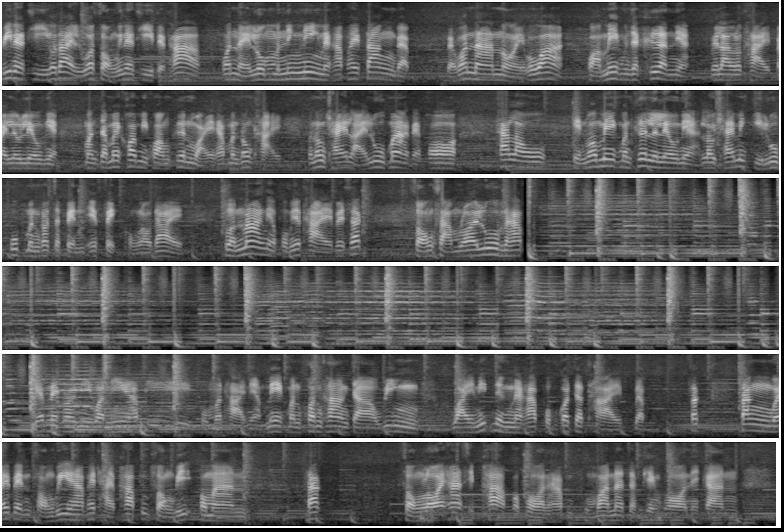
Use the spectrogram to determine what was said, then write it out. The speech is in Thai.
วินาทีก็ได้หรือว่า 2 วินาที แต่ถ้าวันไหนลมมันนิ่งๆนะครับให้ตั้งแบบแบบว่านานหน่อยเพราะว่ากว่าเมฆมันจะเคลื่อนเนี่ยเวลาเราถ่ายไปเร็วๆเนี่ยมันจะไม่ค่อยมีความเคลื่อนไหวครับมันต้องถ่ายมันต้องใช้หลายรูปมาก แต่พอถ้าเราเห็นว่าเมฆมันเคลื่อนเร็วๆเนี่ยเราใช้ไม่กี่รูปปุ๊บมันก็จะเป็นเอฟเฟกต์ของเราได้ ส่วนมากเนี่ยผมจะถ่ายไปสัก 2 3 0 0 รูปนะครับเทปในกรณีวันนี้ครับที่ผมมาถ่ายเนี่ยเมฆมันค่อนข้างจะวิ่งไวนิดนึงนะครับ ผมก็จะถ่ายแบบสักตั้งไว้เป็น 2 วินะครับให้ถ่ายภาพทุก 2 วิประมาณสัก 250 ภาพก็พอนะครับ ผมว่าน่าจะเพียงพอในการ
